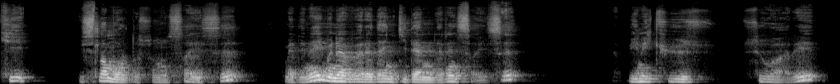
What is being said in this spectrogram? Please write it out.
ki İslam ordusunun sayısı Medine-i Münevvere'den gidenlerin sayısı 1200 süvari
